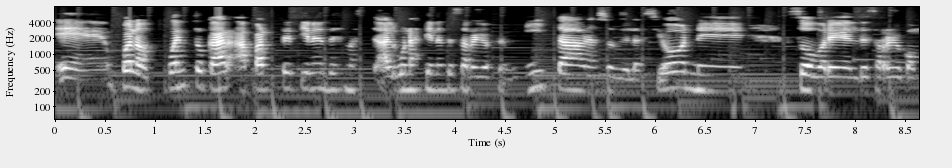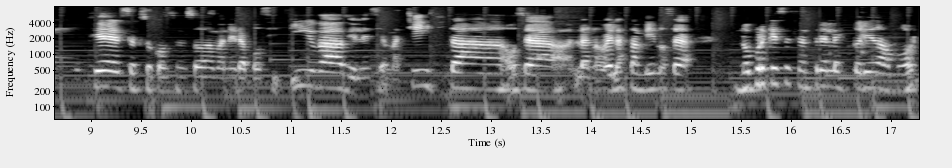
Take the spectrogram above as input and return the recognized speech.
Eh, bueno, pueden tocar, aparte tienen algunas tienen desarrollo feminista, hablan sobre violaciones, sobre el desarrollo como mujer, sexo consensuado de manera positiva, violencia machista, o sea, las novelas también, o sea, no porque se centre en la historia de amor,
